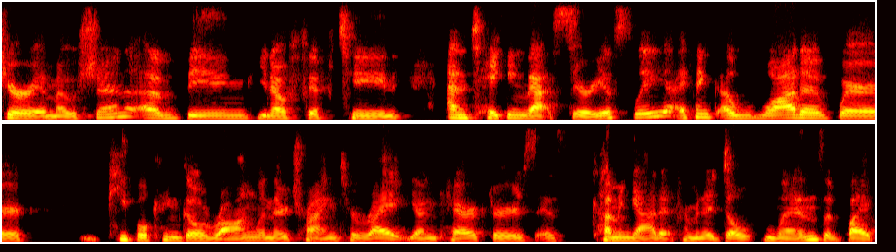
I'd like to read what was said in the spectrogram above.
pure emotion of being, you know, 15 and taking that seriously. I think a lot of where people can go wrong when they're trying to write young characters is coming at it from an adult lens of like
